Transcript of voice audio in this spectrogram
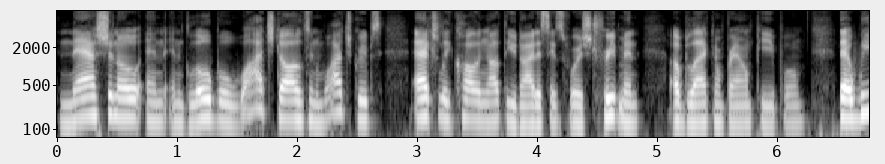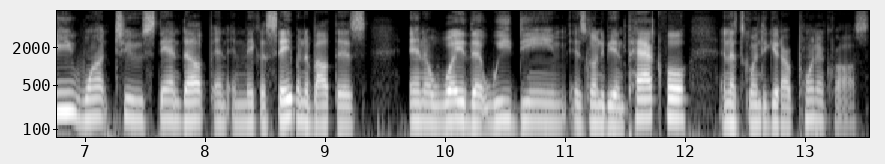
national and, and global watchdogs and watch groups actually calling out the United States for its treatment of black and brown people. That we want to stand up and, and make a statement about this in a way that we deem is going to be impactful and that's going to get our point across.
